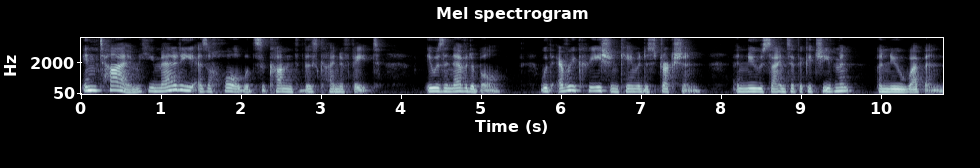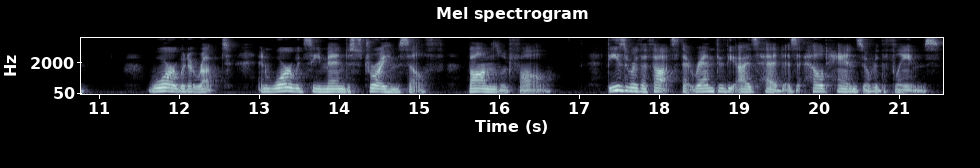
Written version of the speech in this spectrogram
In time, humanity as a whole would succumb to this kind of fate. It was inevitable. With every creation came a destruction, a new scientific achievement, a new weapon. War would erupt, and war would see man destroy himself. Bombs would fall. These were the thoughts that ran through the eye's head as it held hands over the flames.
